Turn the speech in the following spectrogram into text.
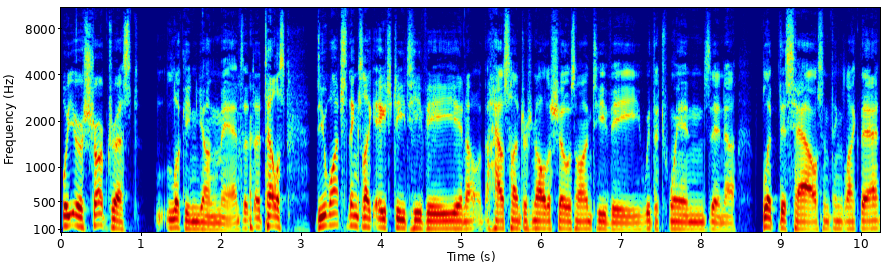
Well, you're a sharp dressed looking young man. So, uh, tell us, do you watch things like HGTV, you know, the House Hunters and all the shows on TV with the twins and uh, Flip This House and things like that?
